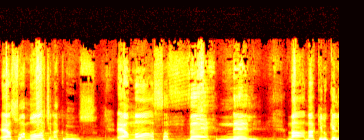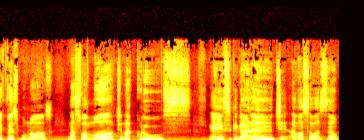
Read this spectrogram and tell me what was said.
é a sua morte na cruz, é a nossa fé nele, na, naquilo que ele fez por nós, na sua morte na cruz. É isso que garante a nossa salvação,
